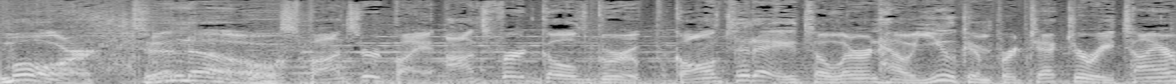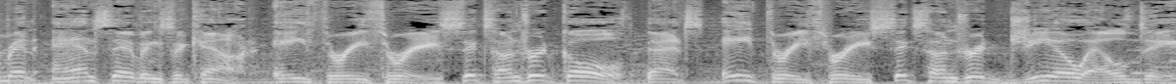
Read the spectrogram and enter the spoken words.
More to know. Sponsored by Oxford Gold Group. Call today to learn how you can protect your retirement and savings account. 833 600 Gold. That's 833 600 G O L D.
